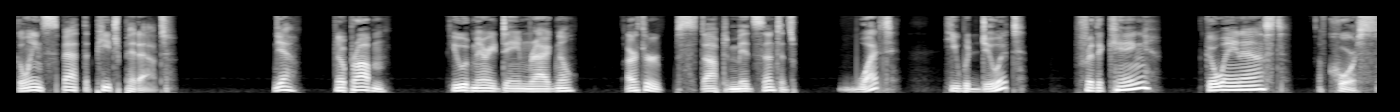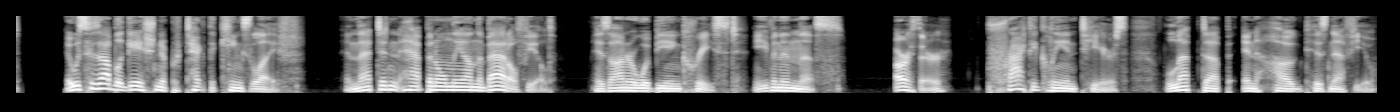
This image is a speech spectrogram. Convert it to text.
Gawain spat the peach pit out. Yeah, no problem. He would marry Dame Ragnell. Arthur stopped mid sentence. What? He would do it? For the king? Gawain asked. Of course. It was his obligation to protect the king's life. And that didn't happen only on the battlefield. His honor would be increased, even in this. Arthur, practically in tears, leapt up and hugged his nephew.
